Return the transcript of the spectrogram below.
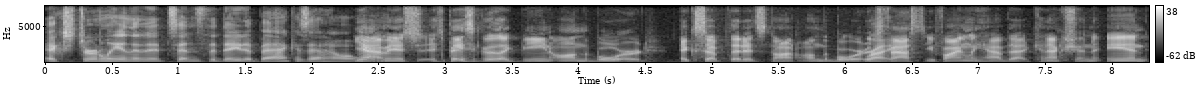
externally, and then it sends the data back. Is that how it works? yeah, I mean, it's it's basically like being on the board, except that it's not on the board. Right. It's fast. You finally have that connection, and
